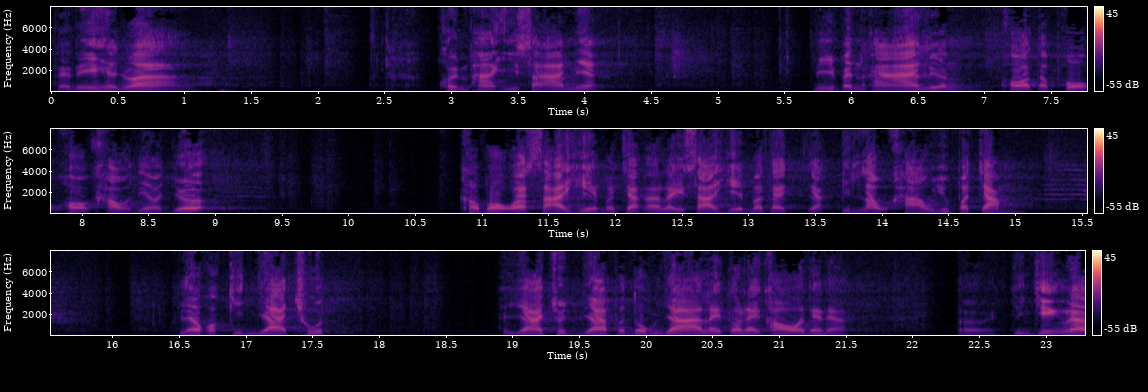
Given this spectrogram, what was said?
แต่นี้เห็นว่า คนภาคอีสานเนี่ย มีปัญหาเรื่องข้อตะโพกข้อเข่าเนี่ยเยอะ เขาบอกว่าสาเหตุมาจากอะไรสาเหตุมาแต่จากกินเหล้าขาวอยู่ประจำแล้วก็กินยาชุด ยาชุดยาประดงยาอะไรต่ออะไรเขาเนี่ยเนะเออจริง ๆ แล้ว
